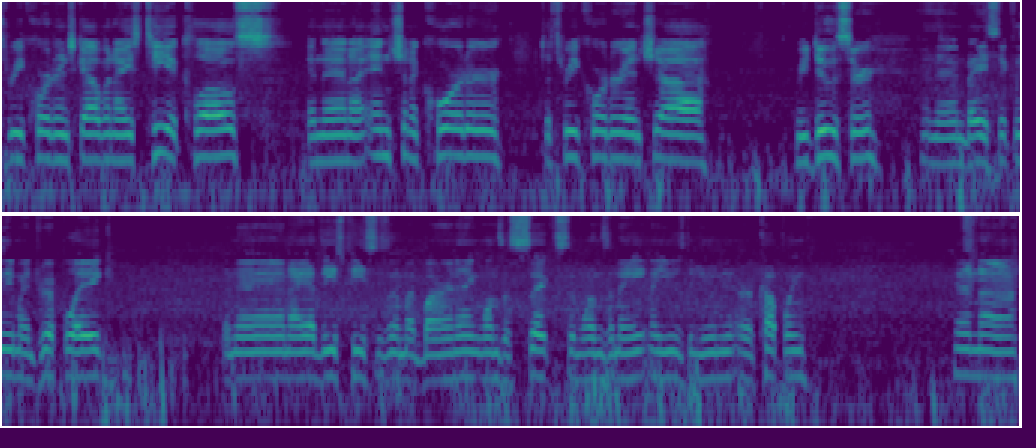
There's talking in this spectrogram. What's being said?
three quarter inch galvanized T at close, and then an inch and a quarter to three quarter inch uh, reducer, and then basically my drip leg. And then I have these pieces in my barn. I one's a six and one's an eight, and I use the union or a coupling. And uh,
